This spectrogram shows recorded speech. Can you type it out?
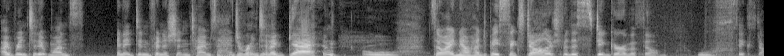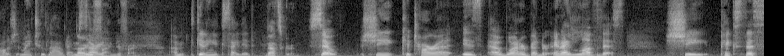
I rented it once and I didn't finish it in time, so I had to rent it again. Ooh. so I now had to pay six dollars for this stinker of a film. Oof. Six dollars. Am I too loud? I'm No, sorry. you're fine. You're fine. I'm getting excited. That's good. So she Katara is a waterbender, and I love this. She picks this,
